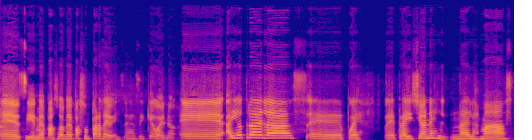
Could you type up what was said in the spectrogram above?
Eh, sí, me pasó, me pasó un par de veces. Así que bueno, eh, hay otra de las, eh, pues, tradiciones, una de las más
